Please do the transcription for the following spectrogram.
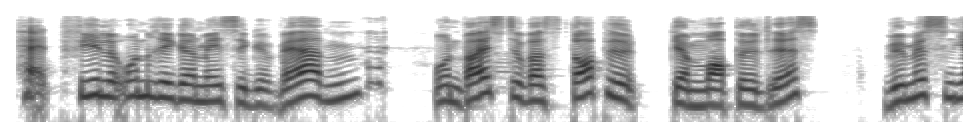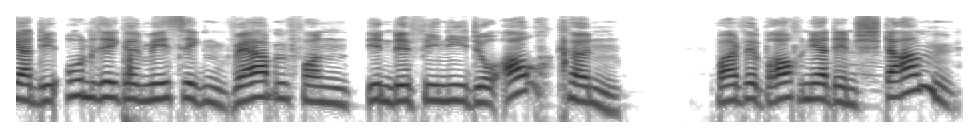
fett viele unregelmäßige Verben. Und weißt du, was doppelt gemoppelt ist? Wir müssen ja die unregelmäßigen Verben von Indefinido auch können. Weil wir brauchen ja den Stamm.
